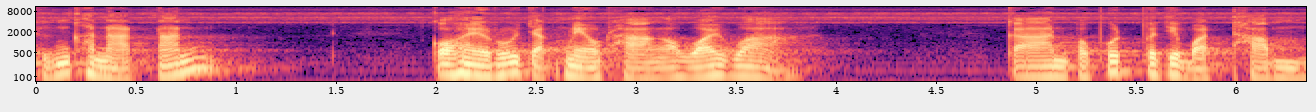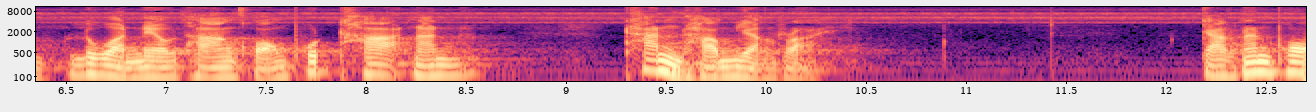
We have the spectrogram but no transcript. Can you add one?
ถึงขนาดนั้น ก็ให้รู้จักแนวทางเอาไว้ว่า การประพฤติปฏิบัติธรรมหรือว่าแนวทางของพุทธะนั้น ท่านทำอย่างไร จากนั้นพ่อ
